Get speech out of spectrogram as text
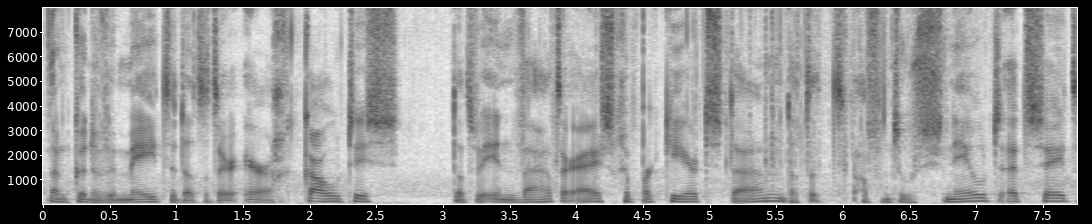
dan kunnen we meten dat het er erg koud is, dat we in waterijs geparkeerd staan, dat het af en toe sneeuwt, etc.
